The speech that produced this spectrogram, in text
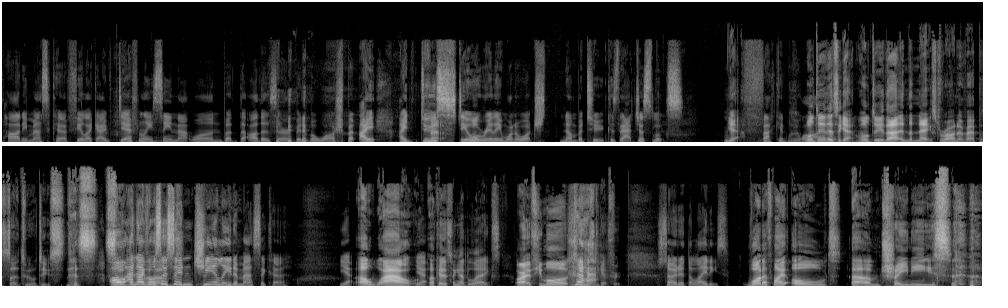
party massacre. I feel like I've definitely seen that one, but the others are a bit of a wash. But I, I do enough. still Well- really want to watch number two because that just looks yeah. fucking wild. We'll do this again. We'll do that in the next run of episodes. We will do this. Oh, and I've also um, seen cheerleader massacre. Yeah, Oh wow. Yeah. Okay, this thing had legs. All right, a few more teams to get through. so did the ladies. One of my old um, trainees,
